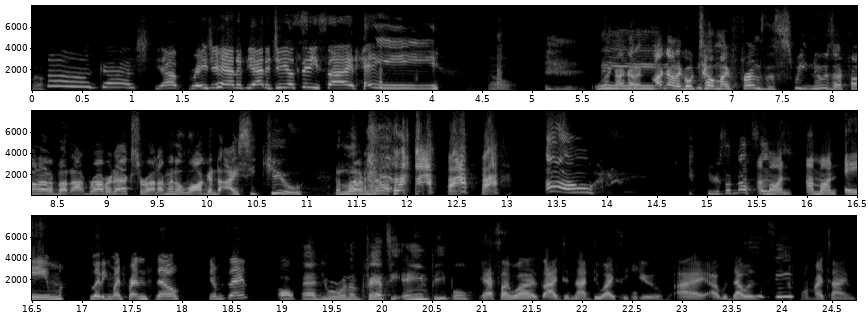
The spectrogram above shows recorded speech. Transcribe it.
Oh gosh! Yep. Raise your hand if you had a GeoCity site. Hey. No. Like I gotta, I gotta go tell my friends the sweet news I found out about Robert Axelrod. I'm gonna log into ICQ and let them know. oh, here's a message. I'm on I'm on AIM, letting my friends know. You know what I'm saying? Oh man, you were one of them fancy AIM people. Yes, I was. I did not do ICQ. I I was that was before my time.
